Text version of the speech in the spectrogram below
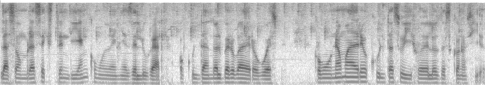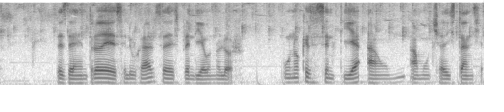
las sombras se extendían como dueñas del lugar, ocultando al verdadero huésped, como una madre oculta a su hijo de los desconocidos. Desde dentro de ese lugar se desprendía un olor, uno que se sentía aún a mucha distancia,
